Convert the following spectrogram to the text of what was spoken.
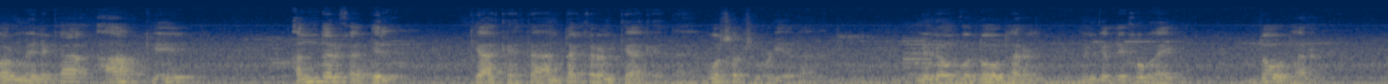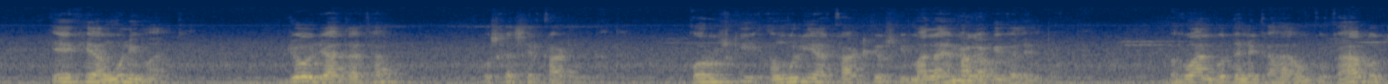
और मैंने कहा आपके अंदर का दिल क्या कहता है अंतकरण क्या कहता है वो सबसे बड़ी अदालत मैंने उनको दो उदाहरण मैंने कहा देखो भाई दो उदाहरण। एक है अंगुली मार का। जो जाता था उसका सिर काट देता था और उसकी अंगुलियाँ काट के उसकी मालाएँ माला के गले में पड़ती भगवान बुद्ध ने कहा उनको कहा बुद्ध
